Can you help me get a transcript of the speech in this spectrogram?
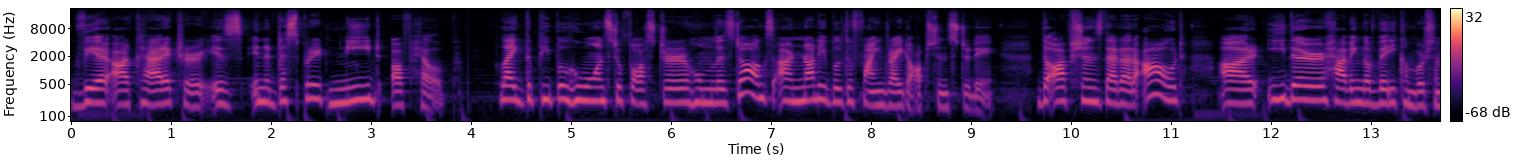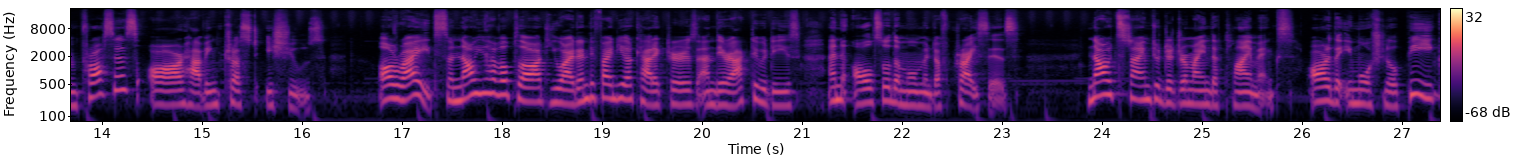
where our character is in a desperate need of help like the people who wants to foster homeless dogs are not able to find right options today the options that are out are either having a very cumbersome process or having trust issues all right, so now you have a plot, you identified your characters and their activities, and also the moment of crisis. Now it's time to determine the climax, or the emotional peak,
